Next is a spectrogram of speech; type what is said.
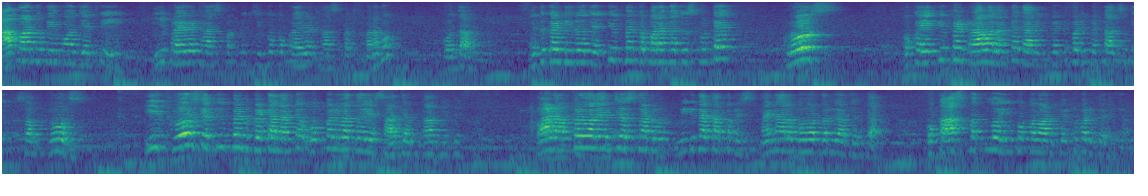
కాపాడుతుందేమో అని చెప్పి ఈ ప్రైవేట్ హాస్పిటల్ నుంచి ఇంకొక ప్రైవేట్ హాస్పిటల్ మనము పోతాం ఎందుకంటే ఈరోజు ఎక్విప్మెంట్ పరంగా చూసుకుంటే క్రోర్స్ ఒక ఎక్విప్మెంట్ రావాలంటే దానికి పెట్టుబడి పెట్టాల్సింది సమ్ క్రోర్స్ ఈ క్రోర్స్ ఎక్విప్మెంట్ పెట్టాలంటే ఒక్కడి వద్ద సాధ్యం కాదు. వాడు ఒక్కడి వాళ్ళు ఏం చేస్తున్నాడు? మిగతా కంపెనీస్ నైనాల గోవర్ధన్ గారు చెప్పారు. ఒక ఆసుపత్రిలో ఇంకొక వాడు పెట్టుబడి పెట్టాడు.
